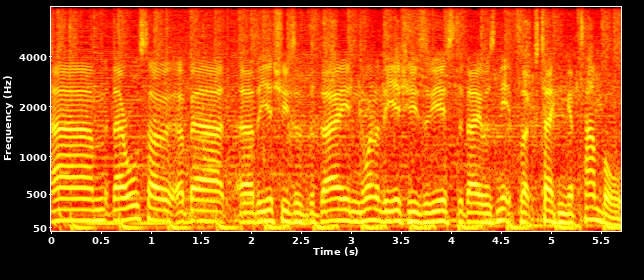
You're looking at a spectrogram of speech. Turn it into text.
Um, they're also about uh, the issues of the day, and one of the issues of yesterday was Netflix taking a tumble.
